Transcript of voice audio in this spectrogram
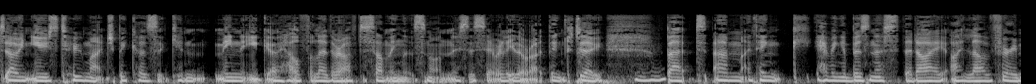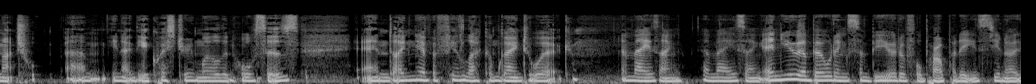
don't use too much because it can mean that you go hell for leather after something that's not necessarily the right thing to do. Mm-hmm. But um, I think having a business that I, I love very much, um, you know, the equestrian world and horses and I never feel like I'm going to work. Amazing, amazing. And you are building some beautiful properties, you know,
